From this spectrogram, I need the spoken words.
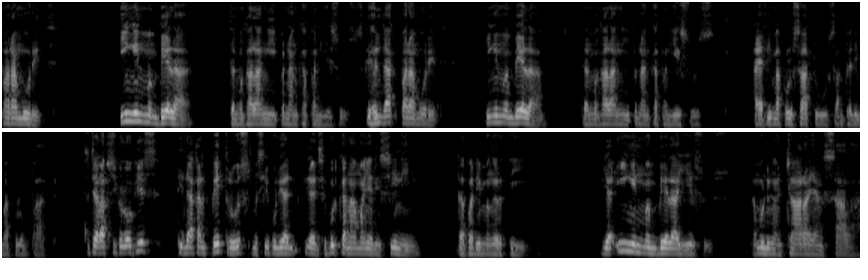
para murid ingin membela dan menghalangi penangkapan Yesus. Kehendak para murid ingin membela dan menghalangi penangkapan Yesus. Ayat 51 sampai 54. Secara psikologis, tindakan Petrus meskipun dia tidak disebutkan namanya di sini dapat dimengerti dia ingin membela Yesus, namun dengan cara yang salah,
